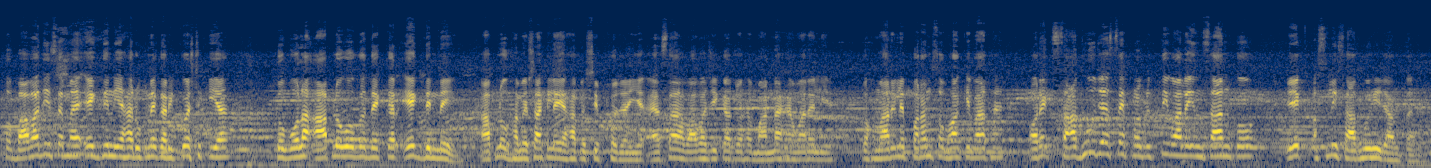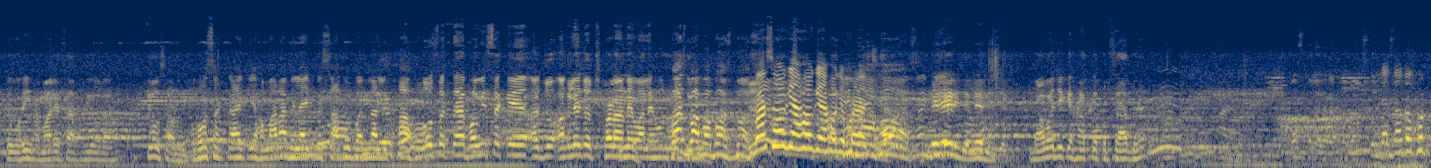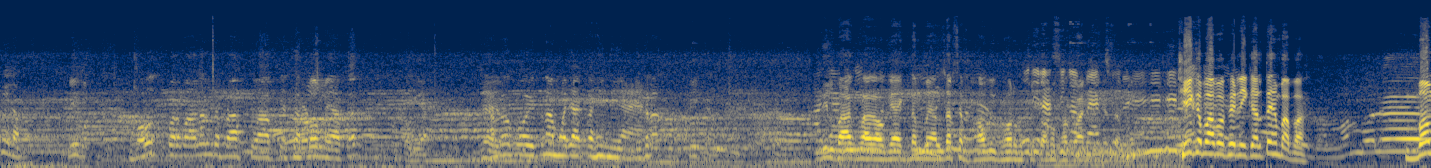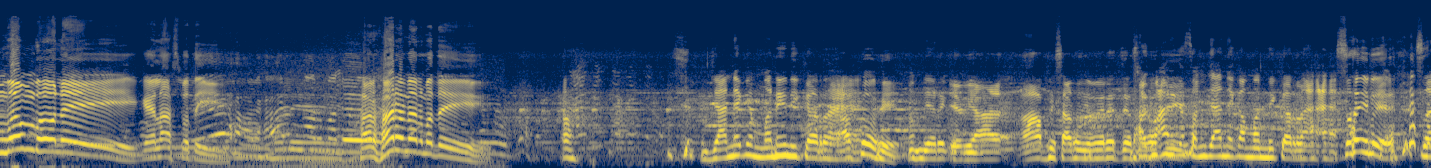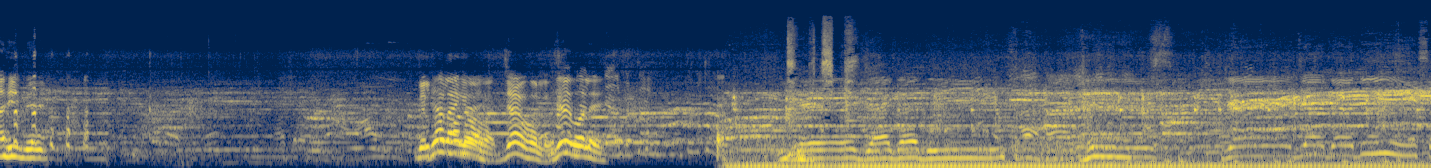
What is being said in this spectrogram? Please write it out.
तो बाबा जी से मैं एक दिन यहाँ रुकने का रिक्वेस्ट किया। तो बोला आप लोगों को देखकर एक दिन नहीं आप लोग हमेशा के लिए यहाँ पे शिफ्ट हो जाइए। ऐसा बाबा जी का जो है मानना है हमारे लिए। तो हमारे लिए परम स्वभाव की बात है और एक साधु जैसे प्रवृत्ति वाले इंसान को एक असली साधु ही जानता है। तो वही हमारे साथ भी हो रहा है। क्यों साधु? हो सकता है कि हमारा भी लाइफ में साधु बनना लिखा हो। हो सकता है भविष्य के जो अगले जो क्षण आने वाले हैं बस बाबा बस बस। बस हो गया हो गया हो गया ले लीजिए ले लीजिए। बाबा जी के हाथ का प्रसाद है। लो। बहुत परमानंद प्राप्त हुआ आपके चरणों में आकर। गया। हम लोग को इतना मज़ा कहीं नहीं आया। दिल बाग बाग हो गया एकदम मैं अंदर से भाव भी भोर हो चुका हूँ भगवान ठीक है बाबा फिर निकलते हैं बाबा। बम बम भोले कैलाशपति। हर हर नर्मदे। जाने के मन ही नहीं कर रहा है। आपको भी? मेरे को यार आप भी साधु मेरे भगवान को समझाने का मन नहीं कर रहा है। सही में। सही में। बिल्कुल आएँगे बाबा। जय भोले। जय बोले जय जगदीश जय जगदीश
